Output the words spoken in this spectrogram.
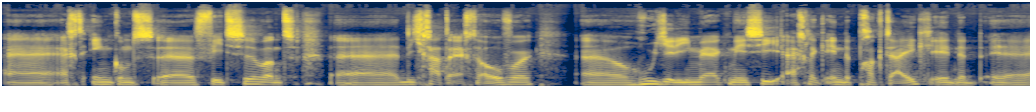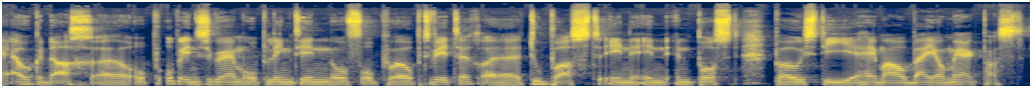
eh, echt in komt eh, fietsen. Want eh, die gaat er echt over hoe je die merkmissie eigenlijk in de praktijk, in de, elke dag op, op Instagram, op LinkedIn of op, op Twitter toepast in, in een post, post die helemaal bij jouw merk past.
